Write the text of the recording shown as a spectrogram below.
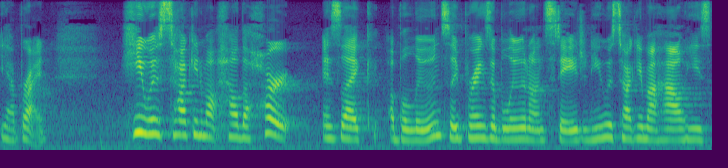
yeah, Brian. He was talking about how the heart is like a balloon. So he brings a balloon on stage, and he was talking about how he's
